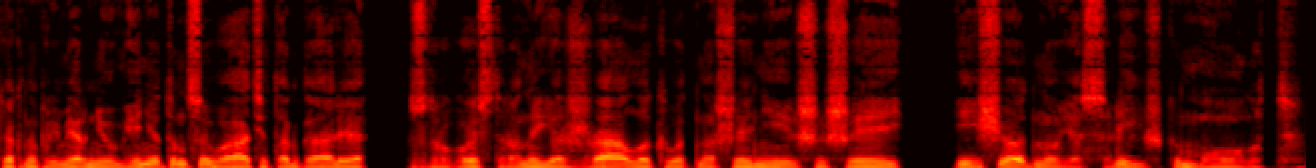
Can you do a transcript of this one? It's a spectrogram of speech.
как, например, неумение танцевать и так далее. С другой стороны, я жалок в отношении шишей. И еще одно, я слишком молод.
